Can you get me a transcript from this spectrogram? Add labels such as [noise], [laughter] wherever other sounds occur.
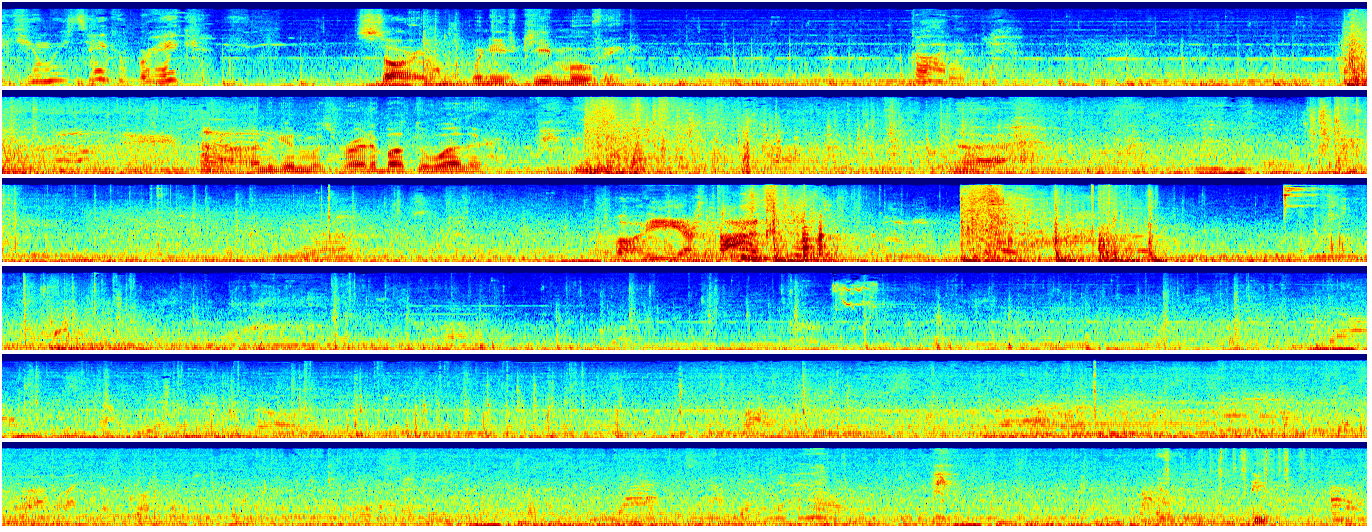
Hey, can we take a break? Sorry, we need to keep moving. Got it. Hunnigan was right about the weather. [sighs] ¡Ahí están!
